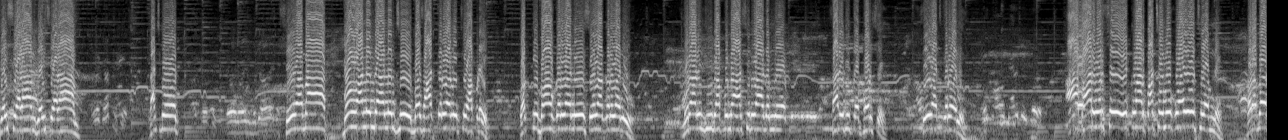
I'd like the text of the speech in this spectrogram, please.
જય સિયારામ જય સિયારામ. રાજકોટ. સેવામાં બહુ આનંદ આનંદ છે. બસ જ કરવાનું છે આપણે. ભક્તિ ભાવ કરવાની, સેવા કરવાની. મોરારીજી બાપુના આશીર્વાદ અમને સારી રીતે ફળશે. સેવા જ કરવાની. આ બાર વર્ષે એકવાર પાછો મોકો આવ્યો છે અમને. બરાબર?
